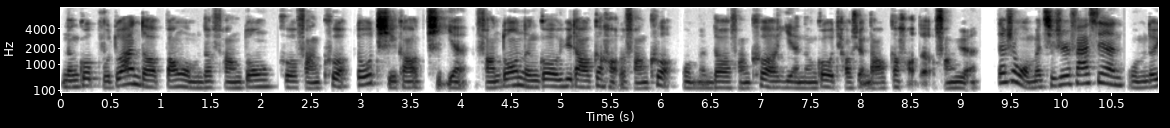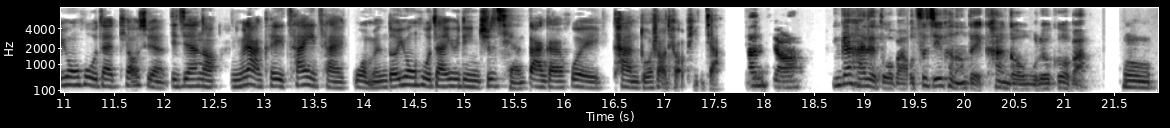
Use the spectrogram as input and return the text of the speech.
能够不断的帮我们的房东和房客都提高体验。房东能够遇到更好的房客，我们的房客也能够挑选到更好的房源。但是我们其实发现，我们的用户在挑选期间呢，你们俩可以猜一猜，我们的用户在预定之前大概会看多少条评价？三条，应该还得多吧？我自己可能得看个五六个吧。嗯。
